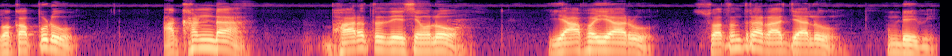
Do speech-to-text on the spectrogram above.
ఒకప్పుడు అఖండ భారతదేశంలో యాభై ఆరు స్వతంత్ర రాజ్యాలు ఉండేవి.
